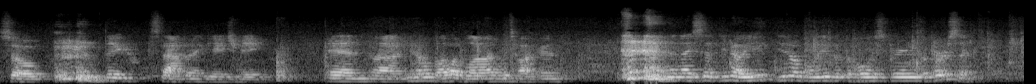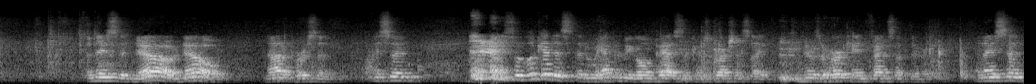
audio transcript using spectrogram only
So they stop and engage me. And, uh, you know, blah, blah, blah, and we're talking. and I said, you know, you, you don't believe that the Holy Spirit is a person. And they said, no, no, not a person. I said, so look at this, and we happen to be going past the construction site. There's a hurricane fence up there. And I said,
